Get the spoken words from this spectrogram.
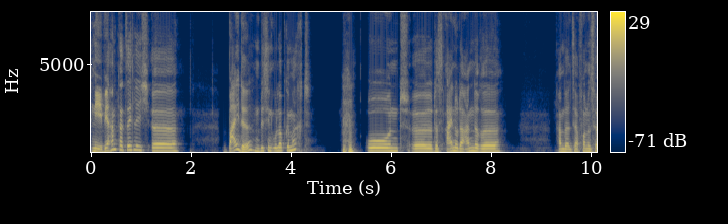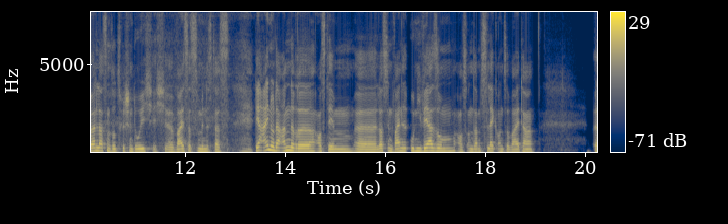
Nee, wir haben tatsächlich äh, beide ein bisschen Urlaub gemacht. Mhm. Und äh, das ein oder andere haben wir uns ja von uns hören lassen, so zwischendurch. Ich äh, weiß das zumindest, dass der ein oder andere aus dem äh, Lost in Vinyl Universum, aus unserem Slack und so weiter, äh,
